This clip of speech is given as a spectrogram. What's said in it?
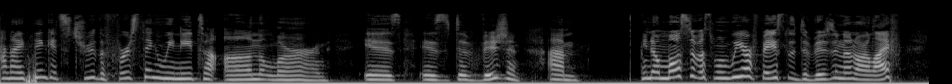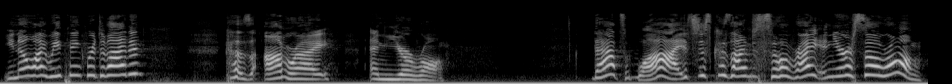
And I think it's true. The first thing we need to unlearn is, is division. Um, you know, most of us, when we are faced with division in our life, you know why we think we're divided? Because I'm right and you're wrong. That's why. It's just because I'm so right and you're so wrong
